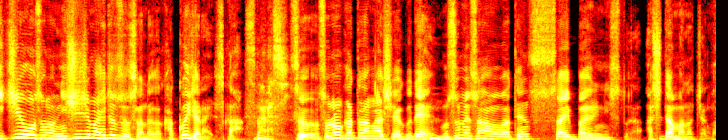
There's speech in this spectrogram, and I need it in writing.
一応その西島秀俊さんだからかっこいいじゃないですか。素晴らしい。そその方が主役で、娘さんは天才バイオリニストや芦田愛菜ちゃんが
